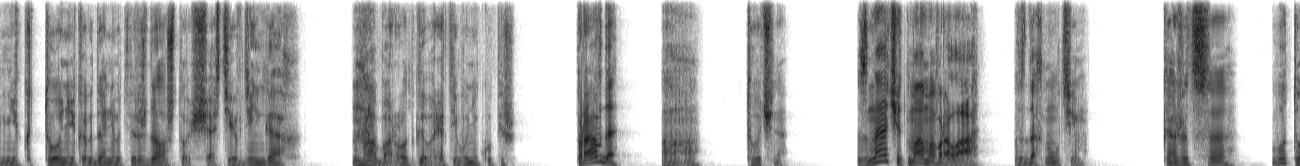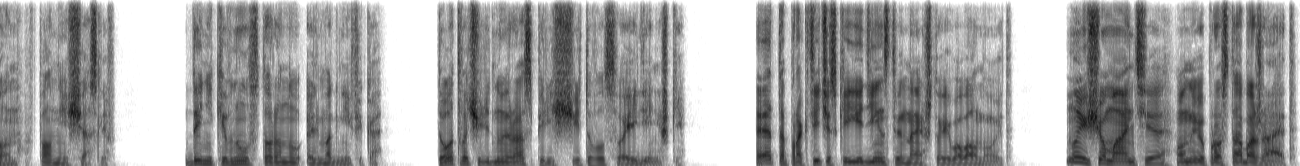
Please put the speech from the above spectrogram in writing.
«Никто никогда не утверждал, что счастье в деньгах. Наоборот, говорят, его не купишь». «Правда?» «Ага, точно». «Значит, мама врала», — вздохнул Тим. «Кажется, вот он, вполне счастлив». Дэнни кивнул в сторону Эль Магнифика. Тот в очередной раз пересчитывал свои денежки. Это практически единственное, что его волнует. Ну еще мантия, он ее просто обожает.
